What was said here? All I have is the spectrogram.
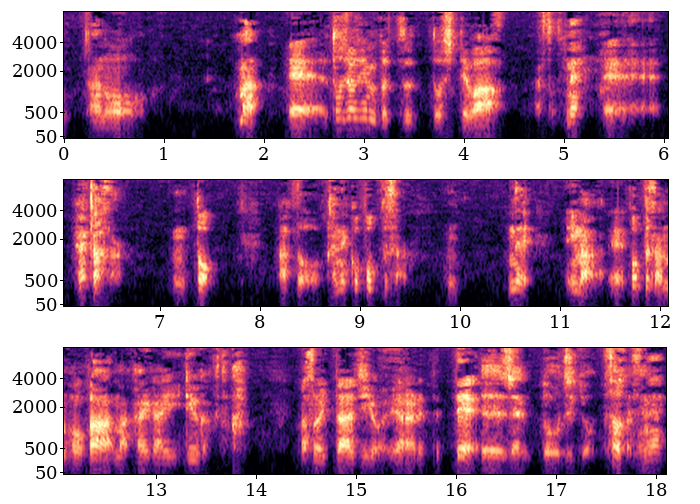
ん。あの、まあ、えー登場人物としては、あそうですね、えー、早川さんうんと、あと、金子ポップさん。で、今、えーポップさんの方が、まあ、海外留学とか、まあ、そういった事業をやられてて、エージェント事業、そうです。ね。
